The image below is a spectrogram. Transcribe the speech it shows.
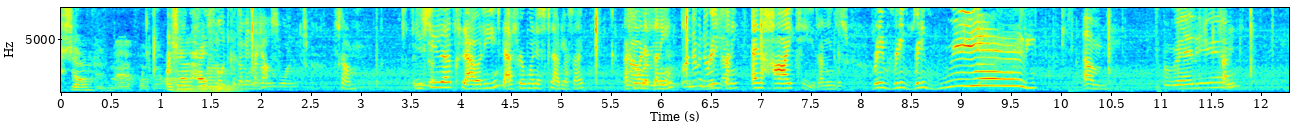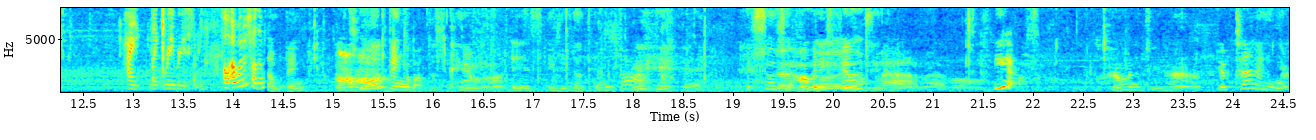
So This man fucking I saw So, you see the cloudy, that's where one is cloudy outside. That's where one is sunny, and high key. That means it's really, really, really, really, um, really sunny. High, like really, really sunny. Oh, I want to show them. something. The Uh-huh. Cool thing about this camera is if you look in the back, it shows you how many films you have. Yeah. How many do you have? You have 10 in here,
